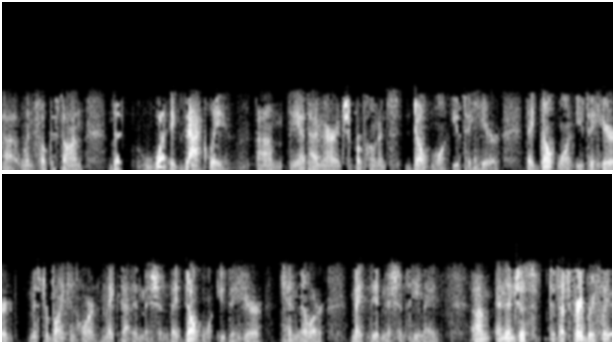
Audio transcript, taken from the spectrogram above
uh, when focused on that what exactly um, the anti-marriage proponents don't want you to hear. They don't want you to hear Mr. Blankenhorn make that admission. They don't want you to hear Ken Miller make the admissions he made. Um, and then just to touch very briefly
